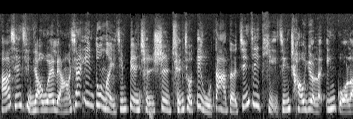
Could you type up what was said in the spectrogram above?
好，先请教微良。像印度呢，已经变成是全球第五大的经济体，已经超越了英国了。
